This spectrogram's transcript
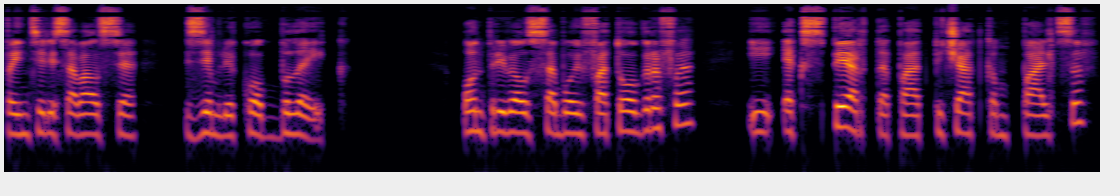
— поинтересовался землекоп Блейк. Он привел с собой фотографа и эксперта по отпечаткам пальцев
